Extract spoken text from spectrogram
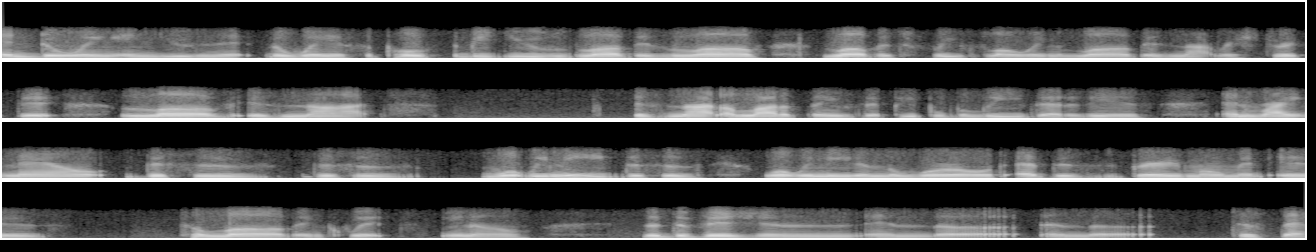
and doing and using it the way it's supposed to be used. Love is love. Love is free flowing. Love is not restricted. Love is not it's not a lot of things that people believe that it is. And right now this is this is what we need. This is what we need in the world at this very moment is to love and quit, you know, the division and the and the just the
